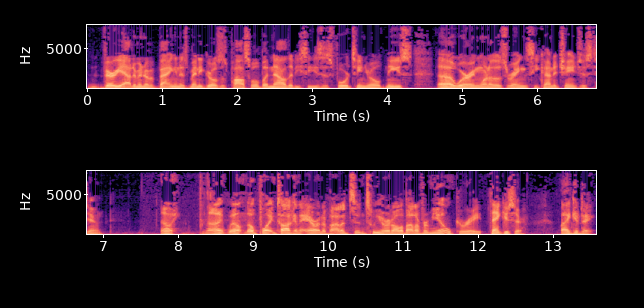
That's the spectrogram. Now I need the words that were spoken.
very adamant of banging as many girls as possible. But now that he sees his 14 year old niece uh, wearing one of those rings, he kind of changed his tune. Really? All right. Well, no point in talking to Aaron about it since we heard all about it from you. Great, thank you, sir. Thank you, Dick.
